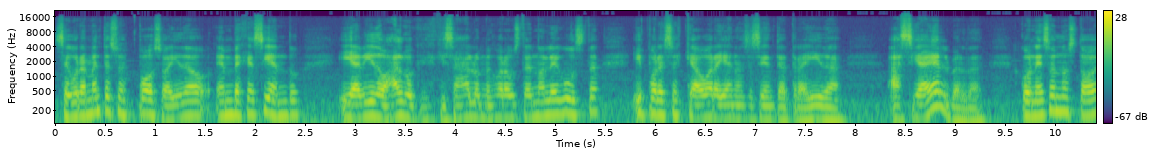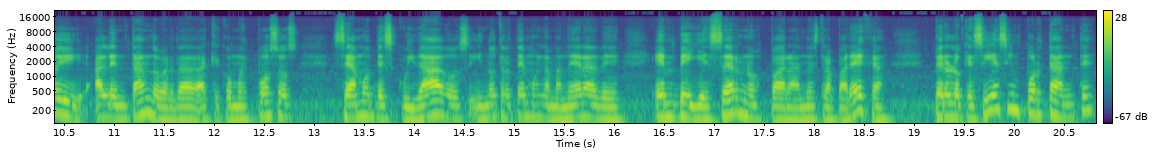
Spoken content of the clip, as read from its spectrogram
seguramente su esposo ha ido envejeciendo y ha habido algo que quizás a lo mejor a usted no le gusta y por eso es que ahora ya no se siente atraída hacia él, ¿verdad? Con eso no estoy alentando, ¿verdad? A que como esposos seamos descuidados y no tratemos la manera de embellecernos para nuestra pareja. Pero lo que sí es importante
